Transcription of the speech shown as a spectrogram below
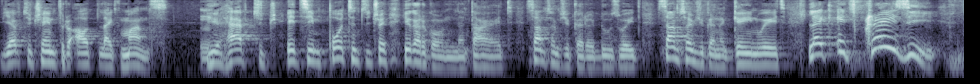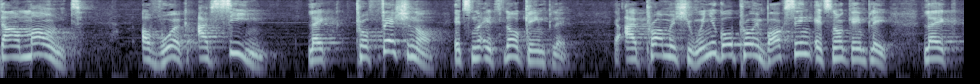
you have to train throughout like months. Mm-hmm. You have to. It's important to train. You gotta go on a diet. Sometimes you gotta lose weight. Sometimes you're gonna gain weight. Like it's crazy the amount of work I've seen. Like professional. It's not. It's no gameplay. I promise you. When you go pro in boxing, it's not gameplay. Like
